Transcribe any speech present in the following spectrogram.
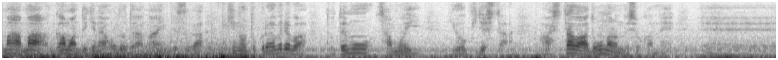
まあまあ我慢できないほどではないんですが昨日と比べればとても寒い陽気でした。明日はどうなるんでしょうかね、え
